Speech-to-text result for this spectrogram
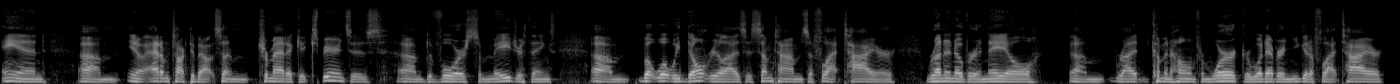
And, um, you know, Adam talked about some traumatic experiences, um, divorce, some major things. Um, but what we don't realize is sometimes a flat tire, running over a nail, um, right coming home from work or whatever, and you get a flat tire,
